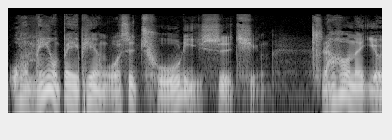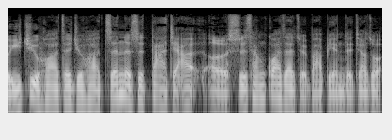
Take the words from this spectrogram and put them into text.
我没有被骗，我是处理事情。然后呢，有一句话，这句话真的是大家呃时常挂在嘴巴边的，叫做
